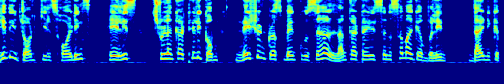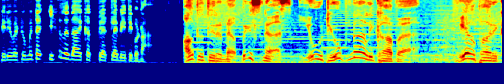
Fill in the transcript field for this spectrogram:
එහිදී John Keells holdings Hayleys Sri Lanka telecom nation trust බැංකුව සහ ලංකා ටයිල්සන සමාගම් වලින් දෛනික පිරිවැටුමට ඉහළ දායකත්වයක් ලැබී තිබුණා. අදතිරන බිස්නස් YouTube නාලිකාව ව්‍යාපාරික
